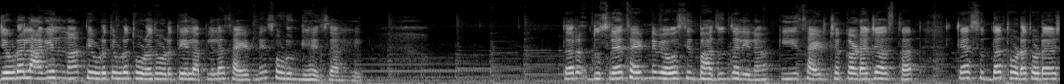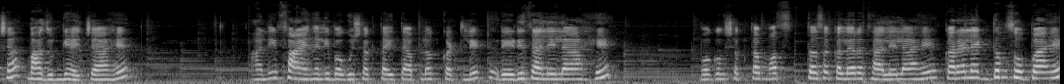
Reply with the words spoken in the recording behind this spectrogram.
जेवढं लागेल ना तेवढं तेवढं थोडं थोडं तेल आपल्याला साईडने सोडून घ्यायचं आहे. तर दुसऱ्या साईडने व्यवस्थित भाजून झाली ना की साईडच्या कडा ज्या असतात त्यासुद्धा थोड्या थोड्या अशा भाजून घ्यायच्या आहेत. आणि फायनली बघू शकता इथं आपलं कटलेट रेडी झालेलं आहे. बघू शकता मस्त असं कलर झालेला आहे. करायला एकदम सोपं आहे.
